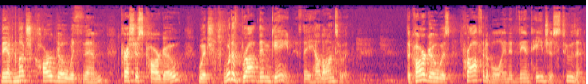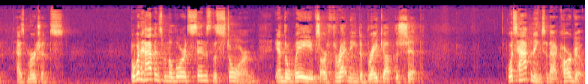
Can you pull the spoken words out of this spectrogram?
they have much cargo with them, precious cargo, which would have brought them gain if they held on to it. The cargo was profitable and advantageous to them as merchants. But what happens when the Lord sends the storm and the waves are threatening to break up the ship? What's happening to that cargo?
